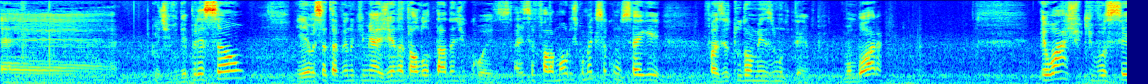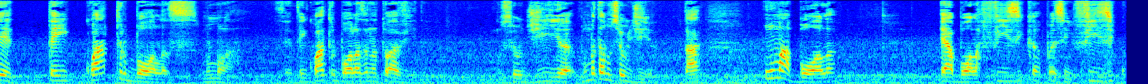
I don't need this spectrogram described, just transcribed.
É... Eu tive depressão e aí você tá vendo que minha agenda tá lotada de coisas. Aí você fala, Maurício, como é que você consegue fazer tudo ao mesmo tempo? Vambora? Eu acho que você tem quatro bolas. Vamos lá. Você tem quatro bolas na tua vida. No seu dia. Vamos botar no seu dia, tá? Uma bola é a bola física, por assim, físico.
